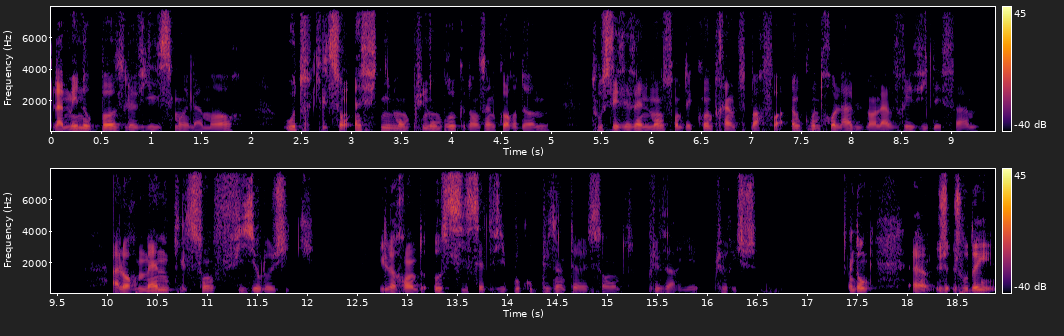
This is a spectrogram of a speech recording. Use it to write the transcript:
la ménopause, le vieillissement et la mort, outre qu'ils sont infiniment plus nombreux que dans un corps d'homme, tous ces événements sont des contraintes parfois incontrôlables dans la vraie vie des femmes, alors même qu'ils sont physiologiques. Ils rendent aussi cette vie beaucoup plus intéressante, plus variée, plus riche. Donc, euh, je, voudrais,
